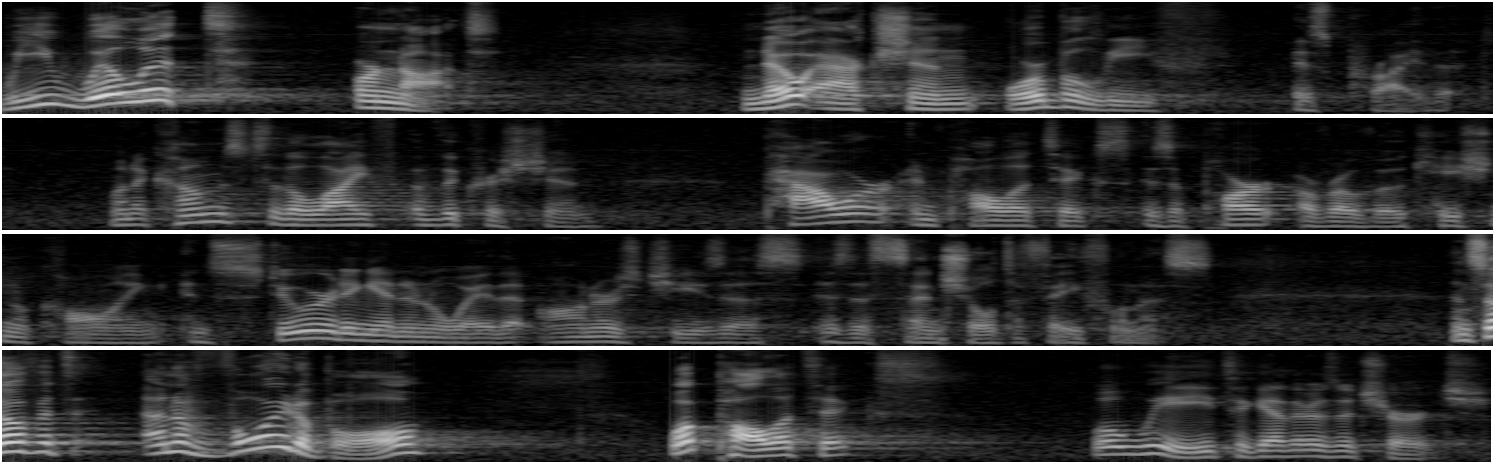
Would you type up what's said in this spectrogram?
we will it or not. No action or belief is private. When it comes to the life of the Christian, Power and politics is a part of our vocational calling, and stewarding it in a way that honors Jesus is essential to faithfulness. And so, if it's unavoidable, what politics will we, together as a church,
